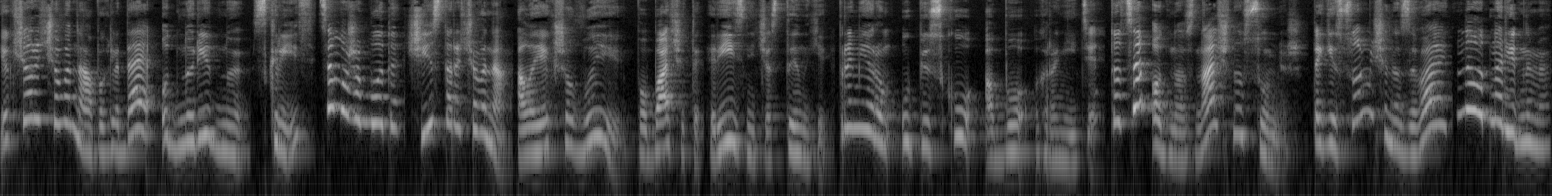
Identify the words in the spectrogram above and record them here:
Якщо речовина виглядає однорідною скрізь, може бути чиста речовина. Але якщо ви побачите різні частинки, приміром у піску або граніті, то це однозначно суміш. Такі суміші називають неоднорідними.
